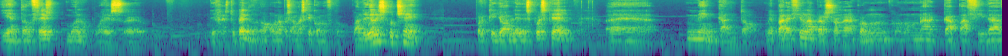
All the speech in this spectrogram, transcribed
Y entonces, bueno, pues eh, dije, estupendo, ¿no? una persona más que conozco. Cuando yo le escuché, porque yo hablé después que él, eh, me encantó. Me pareció una persona con, con una capacidad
